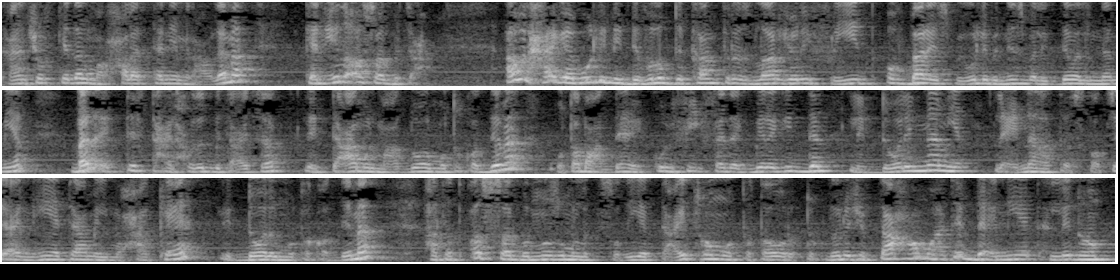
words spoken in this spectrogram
تعال نشوف كده المرحلة الثانية من العولمة. كان إيه الأثر بتاعها؟ أول حاجة بيقول لي إن ال developed countries largely freed of barriers بيقول لي بالنسبة للدول النامية بدأت تفتح الحدود بتاعتها للتعامل مع الدول المتقدمة وطبعا ده هيكون فيه إفادة كبيرة جدا للدول النامية لأنها تستطيع إن هي تعمل محاكاة للدول المتقدمة. هتتأثر بالنظم الاقتصادية بتاعتهم والتطور التكنولوجي بتاعهم وهتبدأ إن هي تقلدهم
